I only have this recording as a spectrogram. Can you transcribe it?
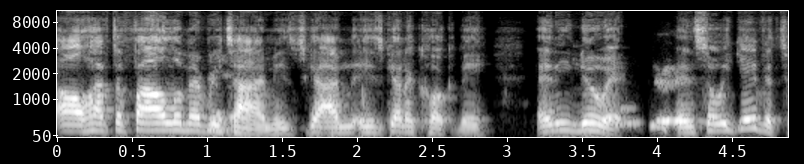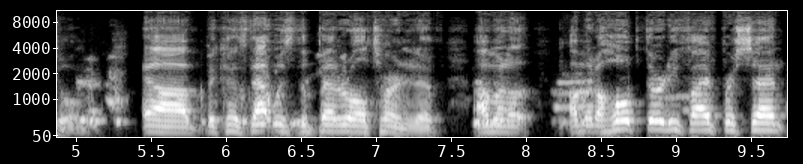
I'll have to foul him every time. He's got he's gonna cook me." And he knew it, and so he gave it to him uh, because that was the better alternative. I'm gonna I'm gonna hope 35 percent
